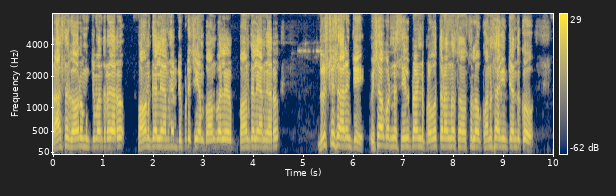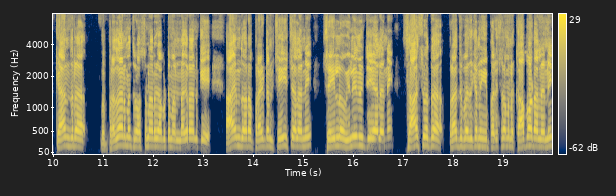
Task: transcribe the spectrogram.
రాష్ట్ర గౌరవ ముఖ్యమంత్రి గారు పవన్ కళ్యాణ్ గారు డిప్యూటీ సీఎం పవన్ కళ్యాణ్ పవన్ కళ్యాణ్ గారు దృష్టి సారించి విశాఖపట్నం స్టీల్ ప్లాంట్ ప్రభుత్వ రంగం సంస్థలో కొనసాగించేందుకు కేంద్ర ప్రధానమంత్రి వస్తున్నారు కాబట్టి మన నగరానికి ఆయన ద్వారా ప్రకటన చేయించాలని శైలిలో విలీనం చేయాలని శాశ్వత ప్రాతిపదికన ఈ పరిశ్రమను కాపాడాలని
